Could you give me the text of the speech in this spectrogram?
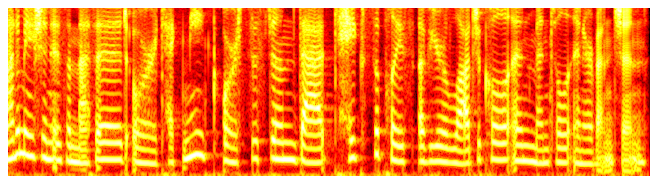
Automation is a method or a technique or system that takes the place of your logical and mental intervention.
